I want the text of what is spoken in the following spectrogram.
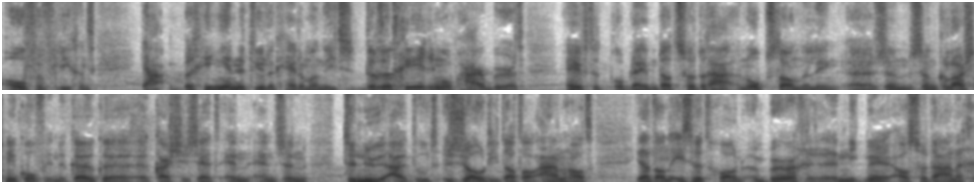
overvliegend... ja, begin je natuurlijk helemaal niets. De regering op haar beurt heeft het probleem dat zodra een opstandeling uh, zijn, zijn Kalashnikov in de keukenkastje zet en, en zijn tenue uitdoet, zo die dat al aan had, ja, dan is het gewoon een burger en niet meer als zodanig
